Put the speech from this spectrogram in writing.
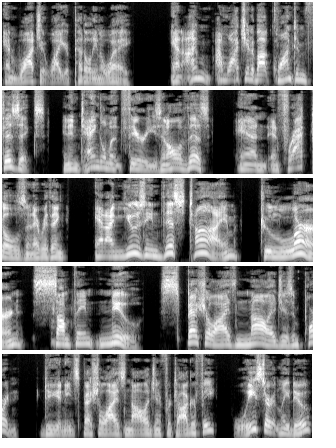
and watch it while you're pedaling away. And I'm I'm watching about quantum physics and entanglement theories and all of this and and fractals and everything and I'm using this time to learn something new. Specialized knowledge is important. Do you need specialized knowledge in photography? We certainly do.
